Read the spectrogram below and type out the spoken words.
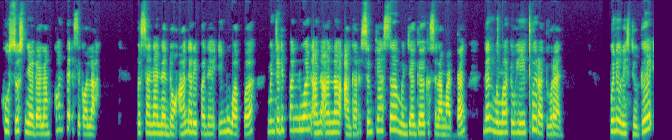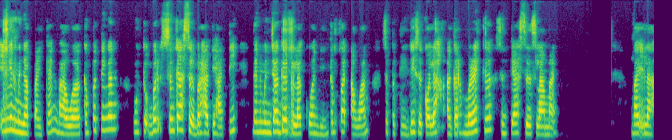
khususnya dalam konteks sekolah. Pesanan dan doa daripada ibu bapa menjadi panduan anak-anak agar sentiasa menjaga keselamatan dan mematuhi peraturan. Penulis juga ingin menyampaikan bahawa kepentingan untuk ber, sentiasa berhati-hati dan menjaga kelakuan di tempat awam seperti di sekolah agar mereka sentiasa selamat. Baiklah,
